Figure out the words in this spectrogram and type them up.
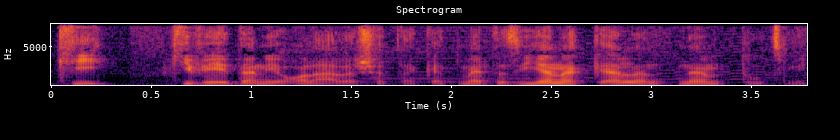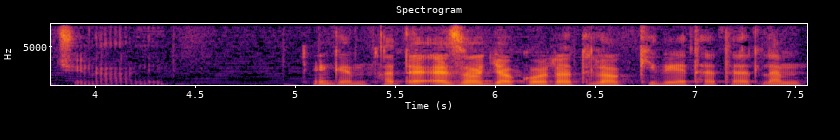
ki, kivédeni a haláleseteket, mert az ilyenek ellen nem tudsz mit csinálni. Igen, hát ez a gyakorlatilag kivéthetetlen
